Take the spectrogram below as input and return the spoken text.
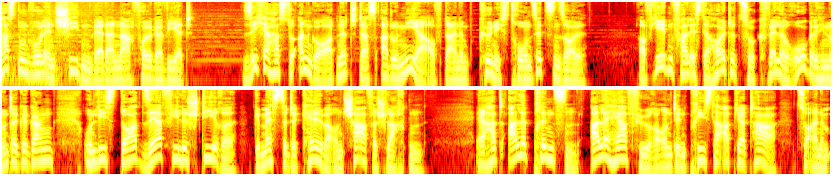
hast nun wohl entschieden, wer dein Nachfolger wird. Sicher hast du angeordnet, dass Adonia auf deinem Königsthron sitzen soll. Auf jeden Fall ist er heute zur Quelle Rogel hinuntergegangen und ließ dort sehr viele Stiere, gemästete Kälber und Schafe schlachten. Er hat alle Prinzen, alle Heerführer und den Priester Abjatar zu einem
